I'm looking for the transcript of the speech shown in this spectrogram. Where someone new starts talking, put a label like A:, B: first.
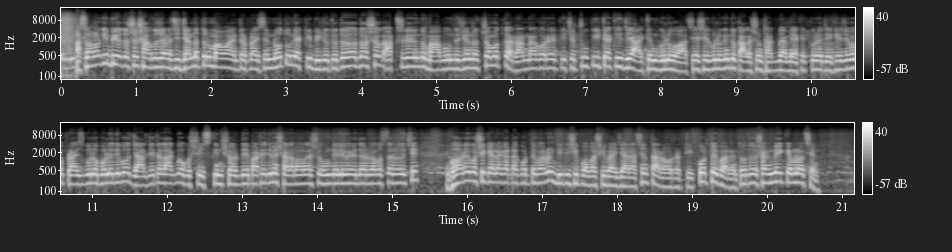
A: আসসালামু আলাইকুম, প্রিয় দর্শক, স্বাগত জানাচ্ছি জান্নাতুল মাওয়া এন্টারপ্রাইজের নতুন একটি ভিডিওতে। তো দর্শক, আজকে কিন্তু মা বোনদের জন্য চমৎকার রান্নাঘরের কিছু টুকিটাকি যে আইটেমগুলো আছে, সেগুলো কিন্তু কালেকশন থাকবে। আমি এক এক করে দেখিয়ে যাব প্রাইসগুলো বলে দেবো। যার যেটা লাগবে অবশ্যই স্ক্রিনশট দিয়ে পাঠিয়ে দেবেন। সারা বাংলাদেশে হোম ডেলিভারি দেওয়ার ব্যবস্থা রয়েছে। ঘরে বসে কেনাকাটা করতে পারবেন। বিদেশি প্রবাসী ভাই যারা আছেন, তারা অর্ডারটি করতে পারেন। তো তো স্বামী ভাই, কেমন আছেন?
